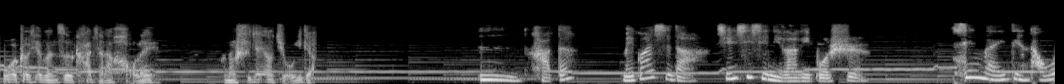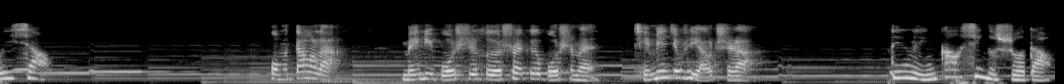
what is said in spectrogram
不过这些文字看起来好累，可能时间要久一点。嗯，好的。没关系的，先谢谢你了，李博士。新梅点头微笑。我们到了，美女博士和帅哥博士们，前面就是瑶池了。丁玲高兴地说道，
